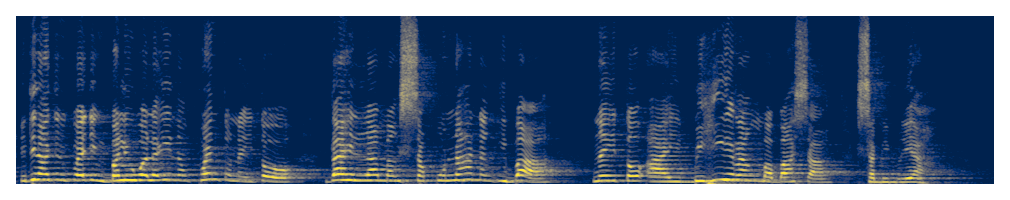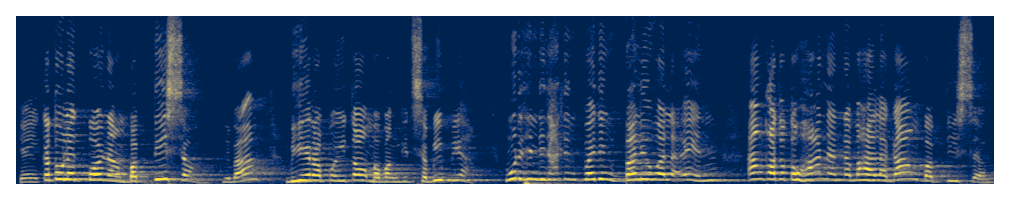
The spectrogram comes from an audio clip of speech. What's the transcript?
hindi natin pwedeng baliwalain ang kwento na ito dahil lamang sa puna ng iba na ito ay bihirang mabasa sa Biblia. Okay? Katulad po ng baptism, di ba? Bihira po ito mabanggit sa Biblia. Ngunit hindi natin pwedeng baliwalain ang katotohanan na mahalaga ang baptism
